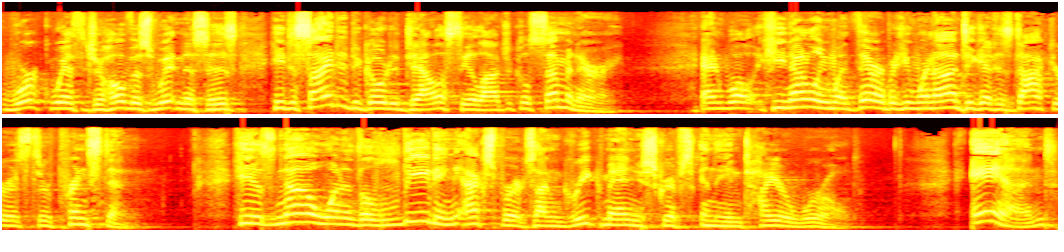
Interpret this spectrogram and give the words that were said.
work with Jehovah's Witnesses, he decided to go to Dallas Theological Seminary. And well, he not only went there, but he went on to get his doctorates through Princeton. He is now one of the leading experts on Greek manuscripts in the entire world. And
